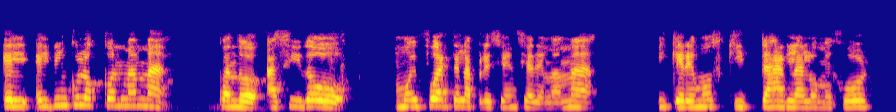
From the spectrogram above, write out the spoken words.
el, el vínculo con mamá, cuando ha sido muy fuerte la presencia de mamá y queremos quitarla a lo mejor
